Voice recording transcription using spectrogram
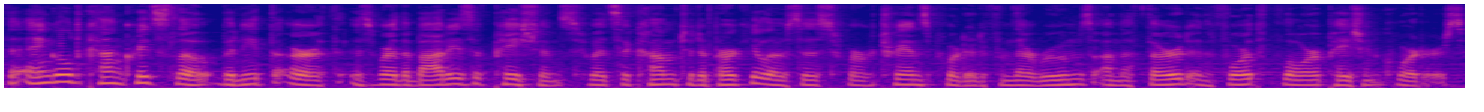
The angled concrete slope beneath the earth is where the bodies of patients who had succumbed to tuberculosis were transported from their rooms on the third and fourth floor patient quarters.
